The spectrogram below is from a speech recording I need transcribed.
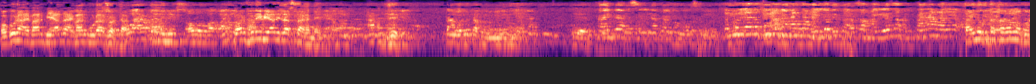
ওগুলো আইবার বিয়া আইবার বুড়া শয়তান তোর বিয়া দিলাস না এখানে জি তাই নাকি তারা লগর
